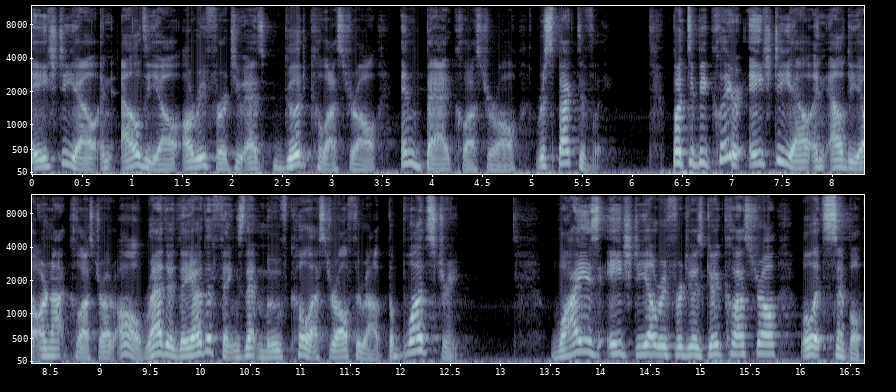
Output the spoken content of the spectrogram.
HDL and LDL are referred to as good cholesterol and bad cholesterol, respectively. But to be clear, HDL and LDL are not cholesterol at all. Rather, they are the things that move cholesterol throughout the bloodstream. Why is HDL referred to as good cholesterol? Well, it's simple.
